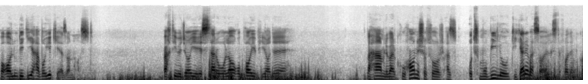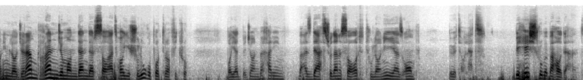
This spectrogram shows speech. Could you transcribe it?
و آلودگی هوا یکی از آنهاست. وقتی به جای استر و الاغ و پای پیاده و حمله بر کوهان شطور از اتومبیل و دیگر وسایل استفاده می‌کنیم لاجرم رنج ماندن در ساعتهای شلوغ و پرترافیک رو باید به جان بخریم و از دست شدن ساعات طولانی از عمر به بتالت. بهشت رو به بها دهند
